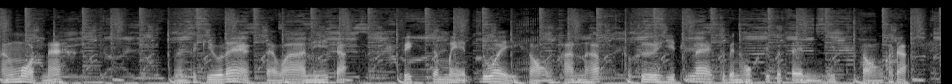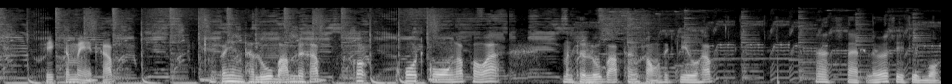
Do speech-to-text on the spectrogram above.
ทั้งหมดนะ เหมือนสกิลแรก แต่ว่าอันนี้จะฟิกดาเมจด้วยอีก 2,000 นะครับ ก็คือฮิตแรกจะเป็น 60%ฮิตที่2ก็จะฟิกดาเมจครับก็ยังทะลุบัฟด้วยครับ ก็โคตรโกงครับ เพราะว่ามันทะลุบัฟทั้ง 2 สกิลครับอ่าสแตทเลเวล40 บวก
